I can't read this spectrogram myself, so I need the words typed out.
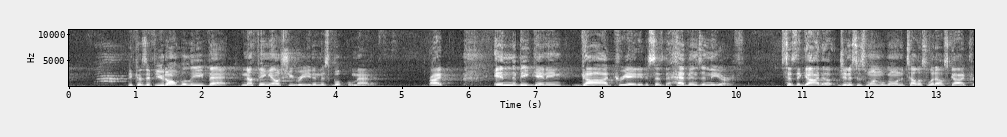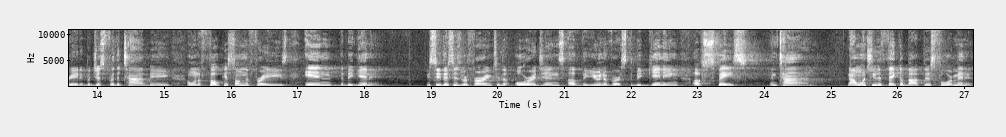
Because if you don't believe that, nothing else you read in this book will matter, right? In the beginning, God created, it says, the heavens and the earth. It says that God, uh, Genesis 1 will go on to tell us what else God created, but just for the time being, I want to focus on the phrase, in the beginning. You see, this is referring to the origins of the universe, the beginning of space and time. Now, I want you to think about this for a minute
